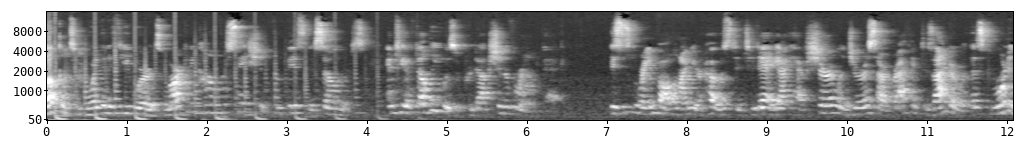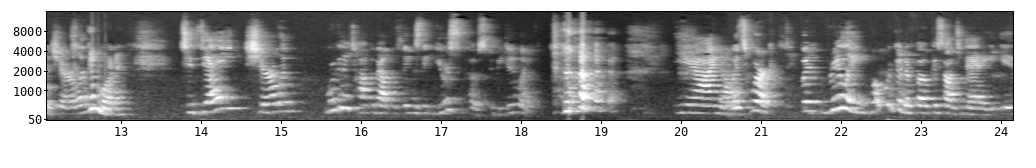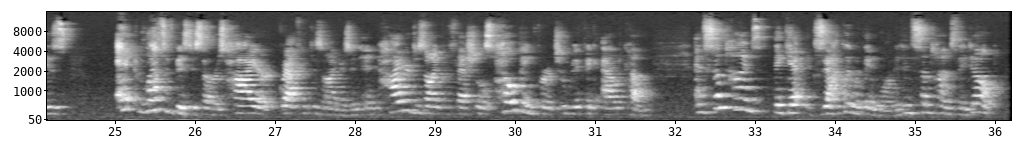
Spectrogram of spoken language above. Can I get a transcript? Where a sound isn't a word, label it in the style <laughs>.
Welcome to More Than a Few Words, marketing conversation for business owners. MTFW is a production of Round Peg. This is Lorraine Ball, and I'm your host. And today I have Sherilyn Juris, our graphic designer, with us. Good morning, Sherilyn. Good morning. Today, Sherilyn, we're going to talk about the things that you're supposed to be doing. <laughs> yeah, I know, it's work. But really, what we're going to focus on today is lots of business owners hire graphic designers and, and hire design professionals hoping for a terrific outcome. And sometimes they get exactly what they wanted, and sometimes they don't.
